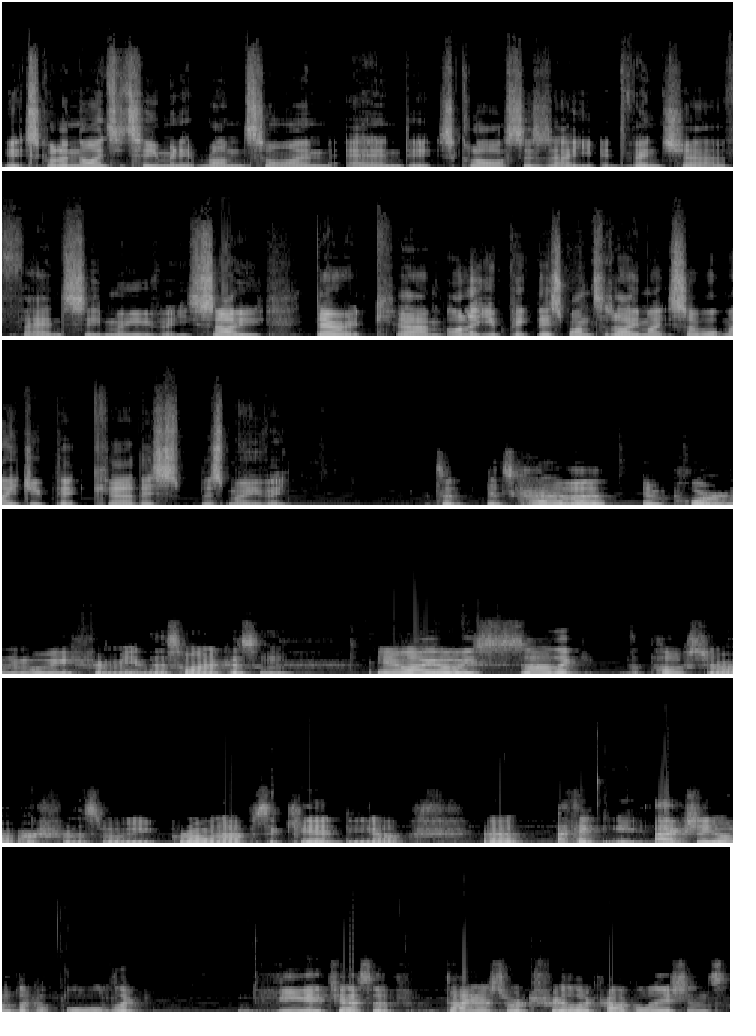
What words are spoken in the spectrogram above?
It's got a 92 minute runtime and it's classed as a adventure fantasy movie. So, Derek, um, I'll let you pick this one today, mate. So, what made you pick uh, this this movie? It's a, it's kind of a important movie for me. This one because Hmm. you know I always saw like the poster art for this movie growing up as a kid. You know, uh, I think I actually owned like an old like VHS of dinosaur trailer compilations.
